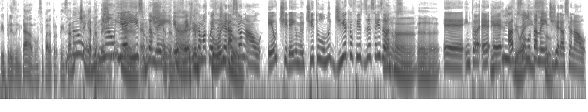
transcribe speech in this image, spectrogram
representavam, se para pra pensar, não, Não, tinha não também. tinha. Não, e é É, isso tinha também. também. Eu É, vejo é que é uma muito coisa doido. geracional. Eu tirei o meu título no dia que eu fiz 16 anos. Aham. Aham. É, então é, é Incrível, é absolutamente geracional.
